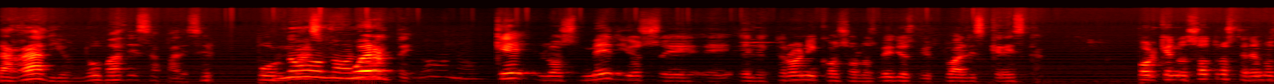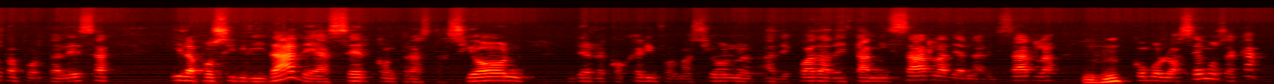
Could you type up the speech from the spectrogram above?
la radio no va a desaparecer por No, más no, fuerte No, no. que los medios eh, eh, electrónicos o los medios virtuales crezcan. Porque nosotros tenemos la fortaleza y la posibilidad de hacer contrastación, de recoger información adecuada, de tamizarla, de analizarla, como lo hacemos acá.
